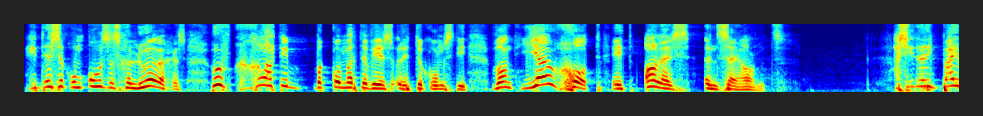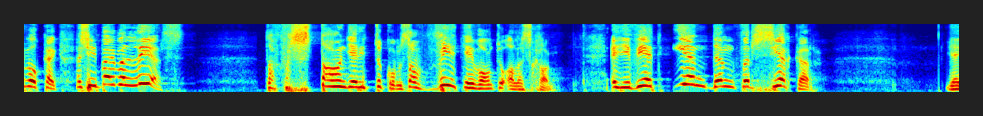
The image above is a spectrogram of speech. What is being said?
En dis hoekom ons as gelowiges hoef glad nie bekommerd te wees oor die toekoms nie, want jou God het alles in sy hand. As jy na die Bybel kyk, as jy die Bybel lees, dan verstaan jy die toekoms, dan weet jy waartoe alles gaan. En jy weet een ding verseker. Jy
